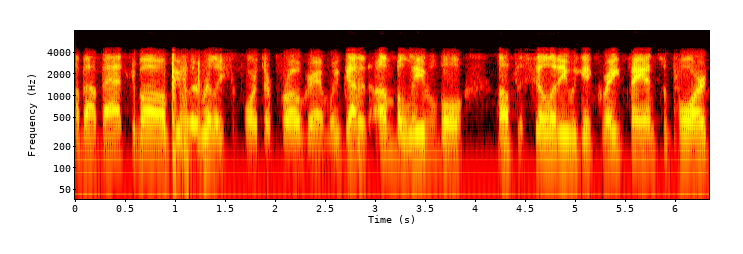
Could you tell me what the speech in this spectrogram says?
about basketball, people that really support their program. We've got an unbelievable uh, facility. We get great fan support,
